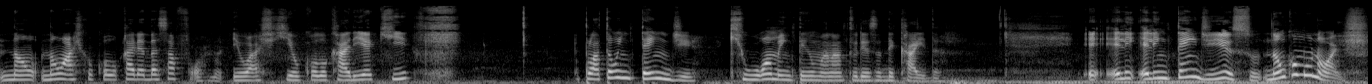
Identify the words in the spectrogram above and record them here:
não, não acho que eu colocaria dessa forma. Eu acho que eu colocaria que Platão entende que o homem tem uma natureza decaída ele, ele entende isso não como nós,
